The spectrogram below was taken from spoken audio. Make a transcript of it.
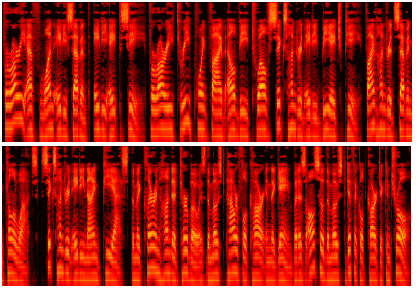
Ferrari F187 88C Ferrari 3.5 LV 12 680 bhp 507 kilowatts 689 PS The McLaren Honda Turbo is the most powerful car in the game but is also the most difficult car to control.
